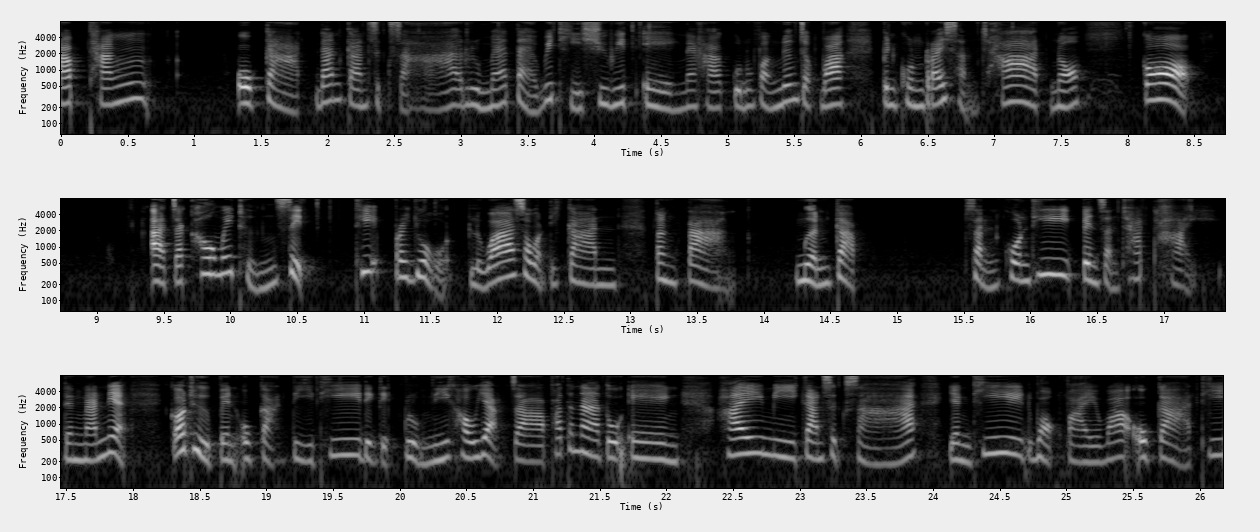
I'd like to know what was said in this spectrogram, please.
รับทั้งโอกาสด้านการศึกษาหรือแม้แต่วิถีชีวิตเองนะคะคุณผู้ฟังเนื่องจากว่าเป็นคนไร้สัญชาติเนาะก็อาจจะเข้าไม่ถึงสิทธิประโยชน์ หรือว่าสวัสดิการต่างๆ เหมือนกับ สัญคนที่เป็นสัญชาติไทย ดังนั้นเนี่ยก็ถือเป็นโอกาสดีที่เด็ก ๆ กลุ่มนี้เขาอยากจะพัฒนาตัวเอง ให้มีการศึกษาอย่างที่บอกไปว่าโอกาสที่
